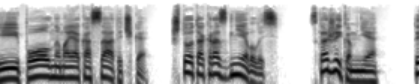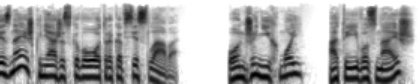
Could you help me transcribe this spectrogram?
И полна моя косаточка, что так разгневалась? Скажи-ка мне, ты знаешь княжеского отрока Всеслава? Он жених мой, а ты его знаешь?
